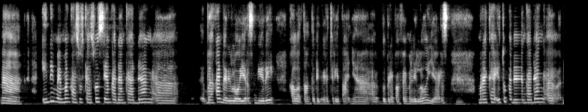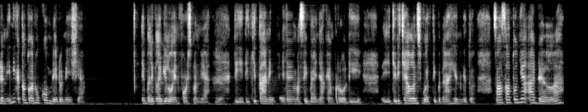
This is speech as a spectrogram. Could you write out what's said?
Nah, ini memang kasus-kasus yang kadang-kadang eh, bahkan dari lawyer sendiri, kalau tante dengar ceritanya eh, beberapa family lawyers, Hmm, mereka itu kadang-kadang eh, dan ini ketentuan hukum di Indonesia. Ini balik oke. lagi law enforcement ya. Iya. Di di kita nih kayaknya masih banyak yang perlu di jadi challenge buat dibenahin gitu. Salah betul satunya adalah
